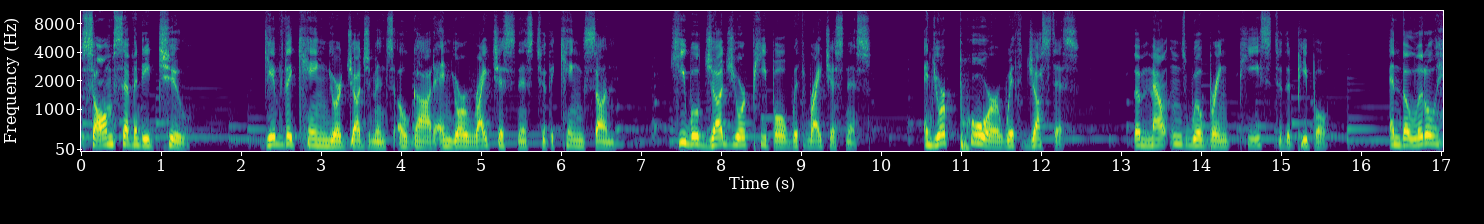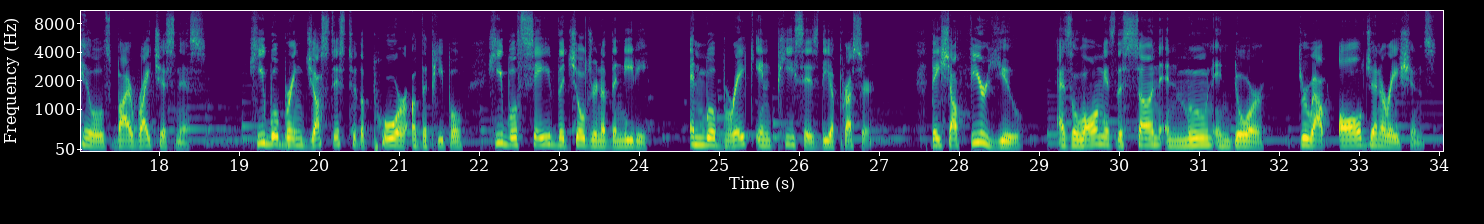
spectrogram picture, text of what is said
Psalm 72 Give the king your judgments, O God, and your righteousness to the king's son. He will judge your people with righteousness, and your poor with justice. The mountains will bring peace to the people, and the little hills by righteousness. He will bring justice to the poor of the people. He will save the children of the needy, and will break in pieces the oppressor. They shall fear you as long as the sun and moon endure throughout all generations.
